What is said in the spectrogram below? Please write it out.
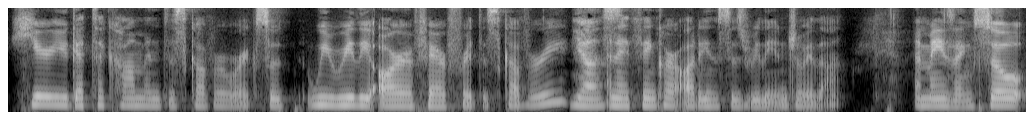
Here you get to come and discover work. So we really are a fair for discovery. Yes. And I think our audiences really enjoy that. Amazing. So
